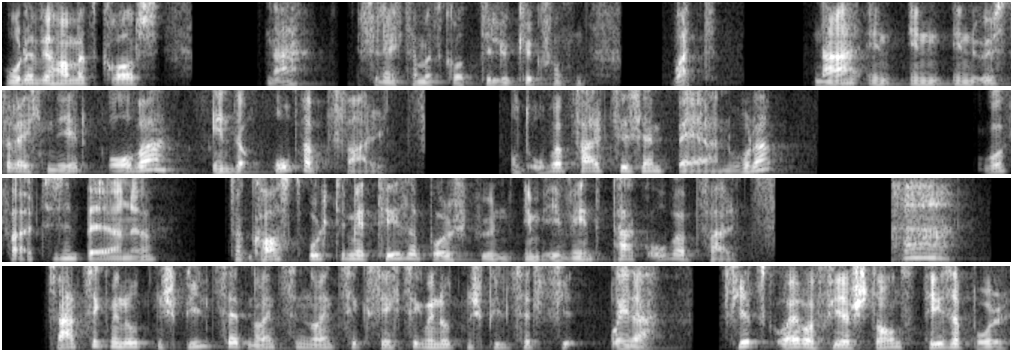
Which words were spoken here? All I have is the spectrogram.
Oder wir haben jetzt gerade. Na, vielleicht haben wir jetzt gerade die Lücke gefunden. Warte. Na, in, in, in Österreich nicht, aber in der Oberpfalz. Und Oberpfalz ist ja in Bayern, oder? Oberpfalz ist in Bayern, ja. Da kannst Ultimate Tesaball spielen im Eventpark Oberpfalz. 20 Minuten Spielzeit, 1990, 60 Minuten Spielzeit, vier, Alter, 40 Euro für eine Stunde Tesaball.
